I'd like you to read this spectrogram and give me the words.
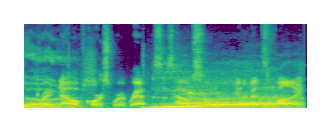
Right now, of course, we're at Ratmus's house, so internet's fine.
